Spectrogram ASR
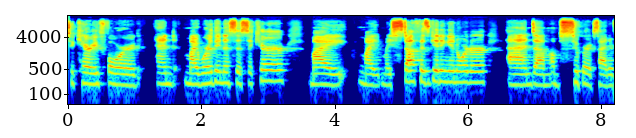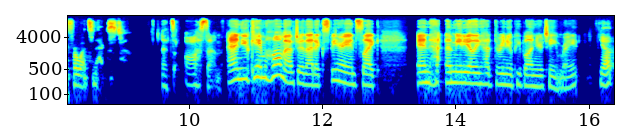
to carry forward, and my worthiness is secure. My my my stuff is getting in order, and um, I'm super excited for what's next. That's awesome. And you came home after that experience, like, and ha- immediately had three new people on your team, right? Yep.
